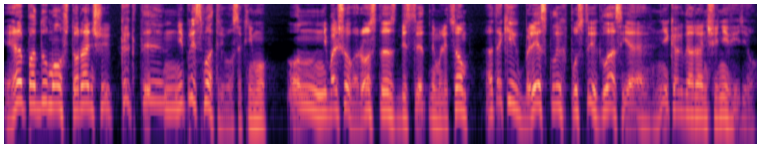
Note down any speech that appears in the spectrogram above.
Я подумал, что раньше как-то не присматривался к нему. Он небольшого роста, с бесцветным лицом, а таких блесклых пустых глаз я никогда раньше не видел.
